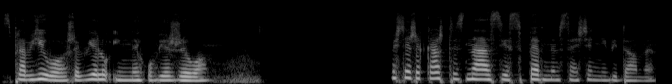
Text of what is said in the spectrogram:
sprawiło, że wielu innych uwierzyło. Myślę, że każdy z nas jest w pewnym sensie niewidomy,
